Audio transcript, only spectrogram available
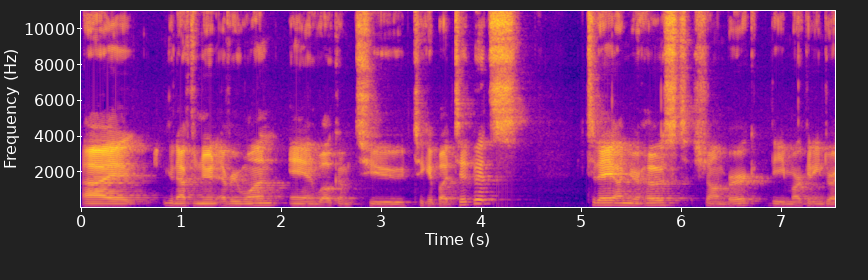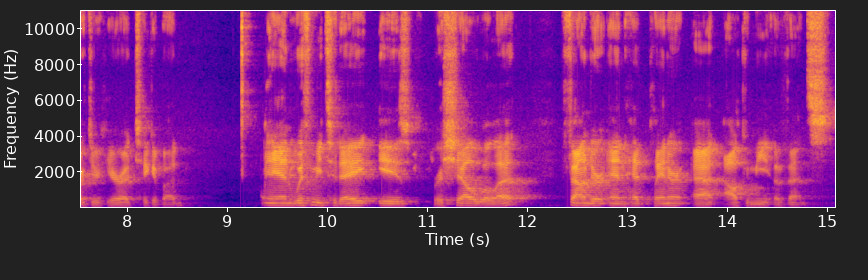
Hi, good afternoon, everyone, and welcome to TicketBud Tidbits. Today, I'm your host, Sean Burke, the marketing director here at TicketBud. And with me today is Richelle Ouellette, founder and head planner at Alchemy Events.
